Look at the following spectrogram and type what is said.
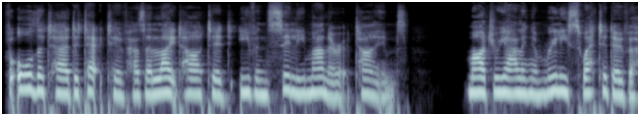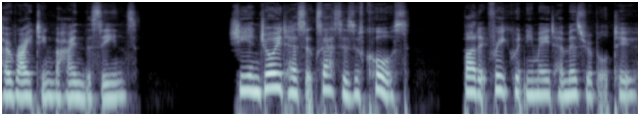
for all that her detective has a light-hearted, even silly manner at times, Margery Allingham really sweated over her writing behind the scenes. She enjoyed her successes, of course, but it frequently made her miserable too.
